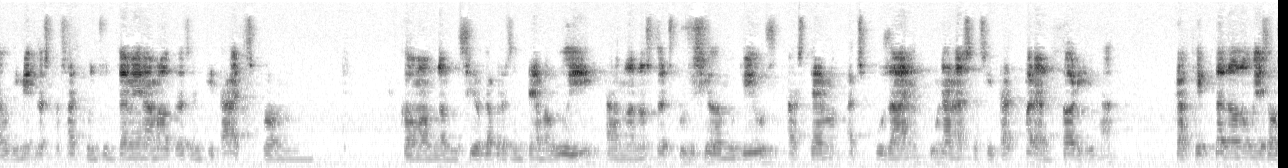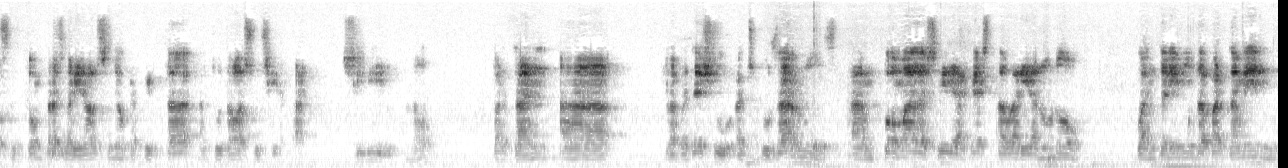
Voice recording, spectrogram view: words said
el dimecres passat conjuntament amb altres entitats, com, com amb la moció que presentem avui, amb la nostra exposició de motius estem exposant una necessitat peremptòria que afecta no només el sector empresarial, sinó que afecta a tota la societat civil. No? Per tant, eh, repeteixo, exposar-nos en com ha de ser aquesta variant o no quan tenim un departament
